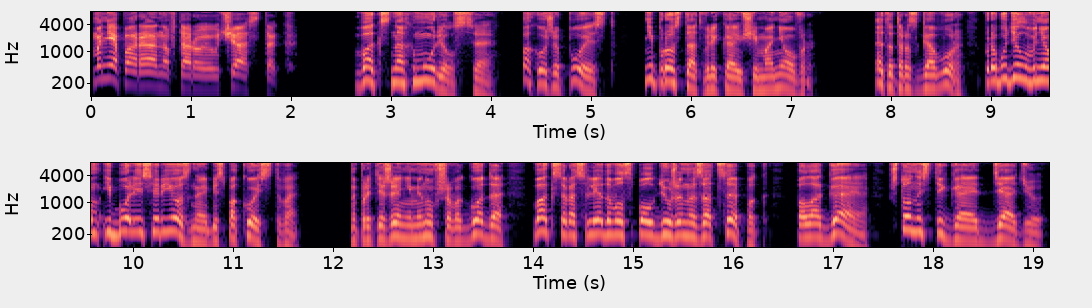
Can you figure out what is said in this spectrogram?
Мне пора на второй участок». Вакс нахмурился. Похоже, поезд — не просто отвлекающий маневр. Этот разговор пробудил в нем и более серьезное беспокойство. На протяжении минувшего года Вакс расследовал с полдюжины зацепок, полагая, что настигает дядю.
